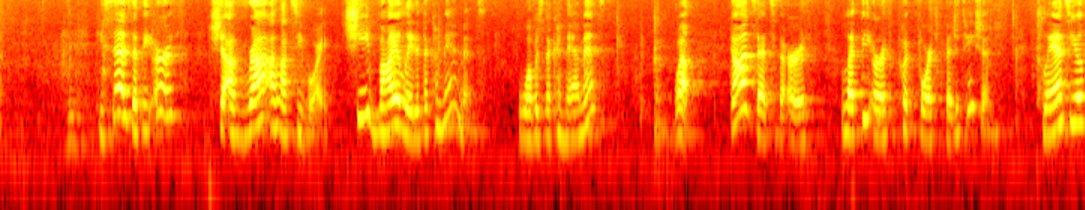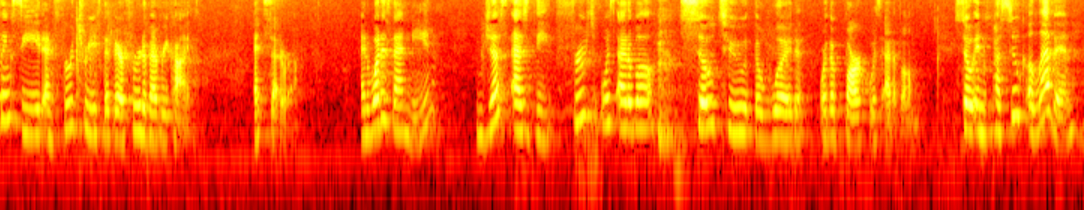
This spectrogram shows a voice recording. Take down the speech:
He says that the earth, she'avra al she violated the commandment. What was the commandment? Well, God said to the earth, Let the earth put forth vegetation, plants yielding seed, and fruit trees that bear fruit of every kind, etc. And what does that mean? Just as the fruit was edible, so too the wood or the bark was edible. So in Pasuk 11,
